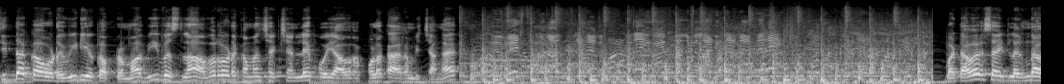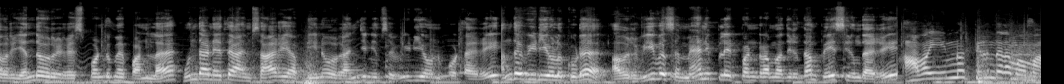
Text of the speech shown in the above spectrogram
சித்தக்காவோட வீடியோக்கு அப்புறமா வீவர்ஸ்லாம் அவரோட கமெண்ட் செக்ஷன்லேயே போய் அவரை புழக்க ஆரம்பிச்சாங்க. பட் அவர் சைட்ல இருந்து அவர் எந்த ஒரு ரெஸ்பாண்டுமே பண்ணல. முந்தா நேத்து ஐம் சாரி அப்படின்னு ஒரு அஞ்சு நிமிஷம் வீடியோ ஒன்று போட்டாரு. அந்த வீடியோல கூட அவர் வீவர்ஸை மேனிப்புலேட் பண்ற மாதிரி தான் பேசியிருந்தாரு. அவன் இன்னும் திருந்தல மாமா.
